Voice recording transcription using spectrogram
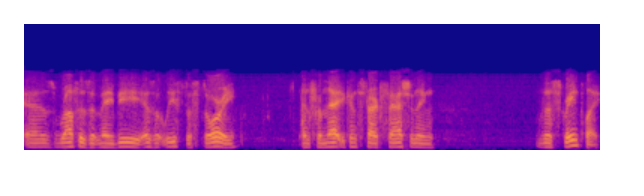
as rough as it may be, is at least a story, and from that you can start fashioning the screenplay.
